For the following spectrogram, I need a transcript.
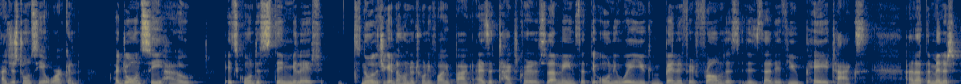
I just don't see it working. I don't see how it's going to stimulate to know that you're getting 125 back as a tax credit. So that means that the only way you can benefit from this is that if you pay tax. And at the minute,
